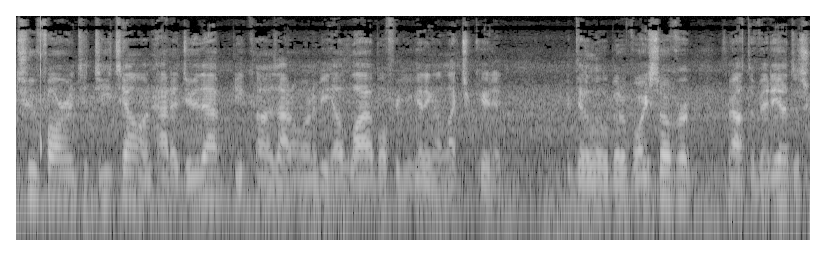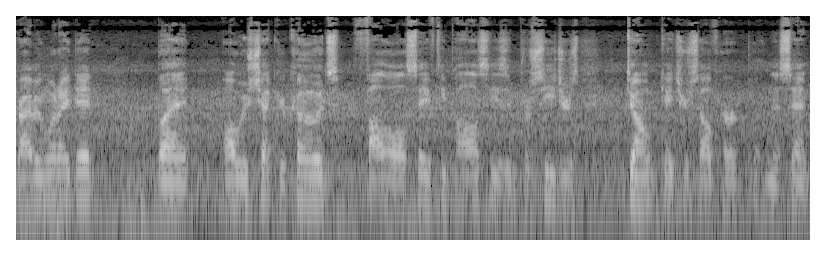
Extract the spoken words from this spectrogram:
too far into detail on how to do that because I don't want to be held liable for you getting electrocuted. I did a little bit of voiceover throughout the video describing what I did, but always check your codes, follow all safety policies and procedures. Don't get yourself hurt putting this in.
